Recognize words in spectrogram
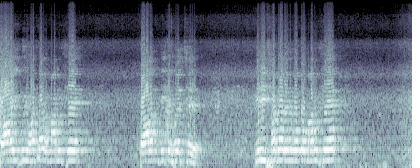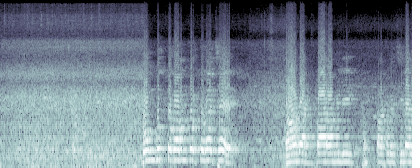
প্রায় দুই হাজার মানুষের প্রাণ দিতে হয়েছে। তিরিশ হাজারের মতো মানুষের পঙ্গুত্ব বরণ করতে হয়েছে। তাহলে একবার আওয়ামী লীগ হত্যা করেছিলেন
